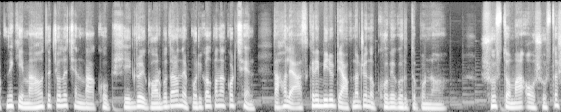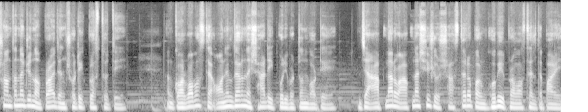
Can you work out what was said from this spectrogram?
আপনি কি মা হতে চলেছেন বা খুব শীঘ্রই গর্ভধারণের পরিকল্পনা করছেন? তাহলে আজকের এই ভিডিওটি আপনার জন্য খুবই গুরুত্বপূর্ণ। সুস্থ মা ও সুস্থ সন্তানের জন্য প্রয়োজন সঠিক প্রস্তুতি। গর্ভাবস্থায় অনেক ধরনের শারীরিক পরিবর্তন ঘটে, যা আপনার ও আপনার শিশুর স্বাস্থ্যের ওপর গভীর প্রভাব ফেলতে পারে।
